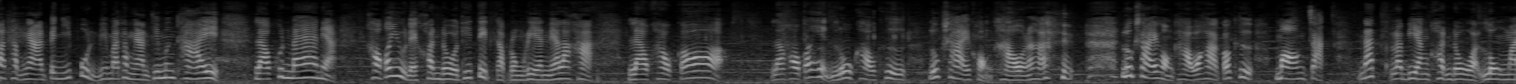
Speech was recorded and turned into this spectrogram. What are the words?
มาทำงานเป็นญี่ปุ่นที่มาทำงานที่เมืองไทย แล้วคุณแม่เนี่ยเขาก็อยู่ในคอนโดที่ติดกับโรงเรียนเนี่ยแหละค่ะ แล้วเขาก็ แล้วเขาก็เห็นลูกเขาคือลูกชายของเขานะคะ ลูกชายของเขาอะค่ะก็คือมองจากหนัดระเบียงคอนโดลงมา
